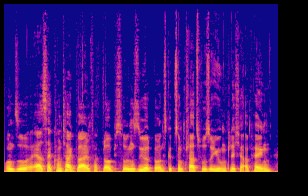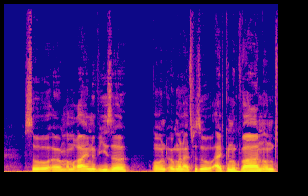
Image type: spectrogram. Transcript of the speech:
Und so erster Kontakt war einfach, glaube ich, so in Syrt. Bei uns gibt es so einen Platz, wo so Jugendliche abhängen. So ähm, am Rhein eine Wiese. Und irgendwann, als wir so alt genug waren und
